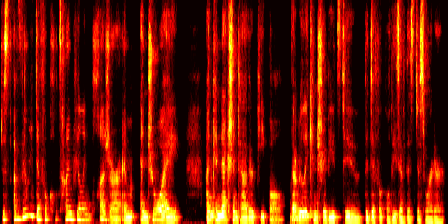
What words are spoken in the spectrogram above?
just a really difficult time feeling pleasure and, and joy and connection to other people that really contributes to the difficulties of this disorder.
